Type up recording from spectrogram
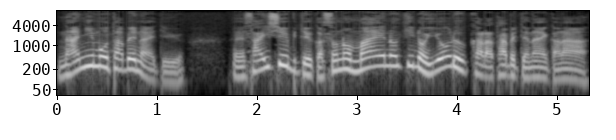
何も食べないという。最終日というか、その前の日の夜から食べてないから、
